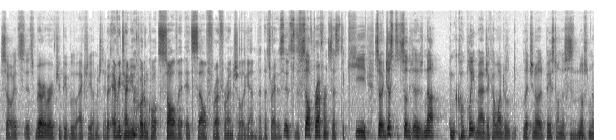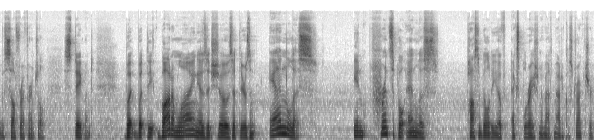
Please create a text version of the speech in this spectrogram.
so it's, it's very, very few people who actually understand But it. But every time you quote unquote solve it, it's self-referential again. That, that's right. It's, it's the self-reference that's the key. So it just so there's not in complete magic. I wanted to let you know that based on this Mm. notion of a self-referential statement. But but the bottom line is it shows that there's an endless, in principle, endless possibility of exploration of mathematical structure.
